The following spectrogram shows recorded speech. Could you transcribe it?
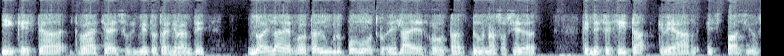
y en que esta racha de sufrimiento tan grande no es la derrota de un grupo u otro, es la derrota de una sociedad que necesita crear espacios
